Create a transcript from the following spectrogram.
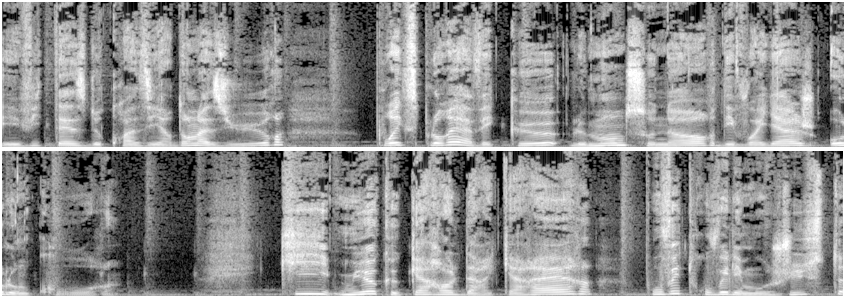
et vitesse de croisière dans l'azur, pour explorer avec eux le monde sonore des voyages au long cours. Qui, mieux que Carole Darry-Carrère, pouvait trouver les mots justes,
